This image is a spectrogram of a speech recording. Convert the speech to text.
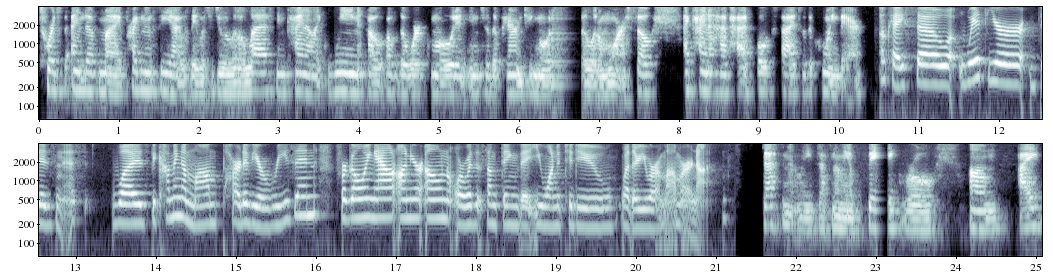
towards the end of my pregnancy, I was able to do a little less and kind of like wean out of the work mode and into the parenting mode a little more. So I kind of have had both sides of the coin there. Okay, so with your business, was becoming a mom part of your reason for going out on your own, or was it something that you wanted to do whether you were a mom or not? Definitely, definitely a big role. Um, I,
